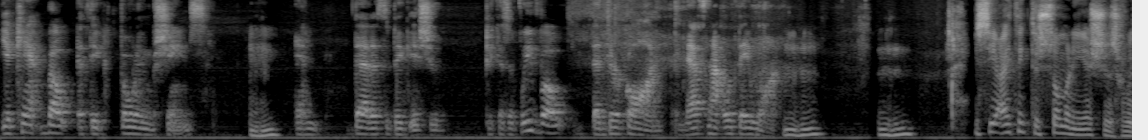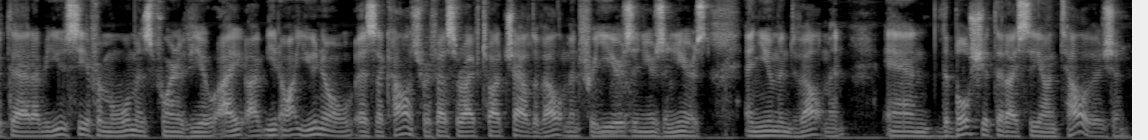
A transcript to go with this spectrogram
you can't vote at the voting machines. Mm-hmm. And that is a big issue. Because if we vote, then they're gone. And that's not what they want. Mm-hmm. You see, I think there's so many issues with that. I mean, you see it from a woman's point of view. I, I you know, you know, as a college professor, I've taught child development for years and years and years, and human development. And the bullshit that I see on television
